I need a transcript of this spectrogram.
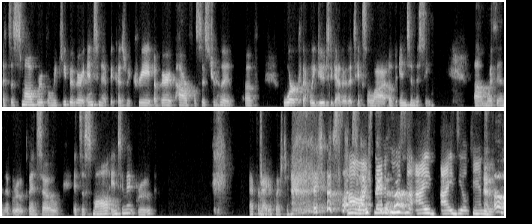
it's a small group and we keep it very intimate because we create a very powerful sisterhood of work that we do together that takes a lot of intimacy um, within the group. And so it's a small, intimate group. I forgot your question. I just oh, I said who's the I- ideal candidate? Oh.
